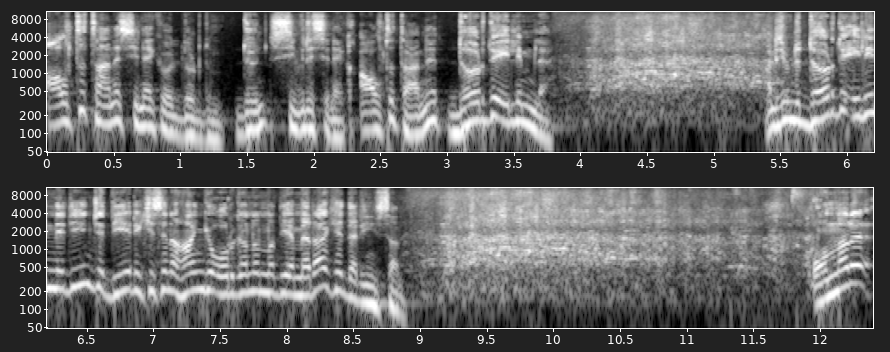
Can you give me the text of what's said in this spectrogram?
6 tane sinek öldürdüm. Dün sivrisinek. 6 tane. 4'ü elimle. Hani şimdi dördü elinle deyince diğer ikisini hangi organınla diye merak eder insan. Onları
